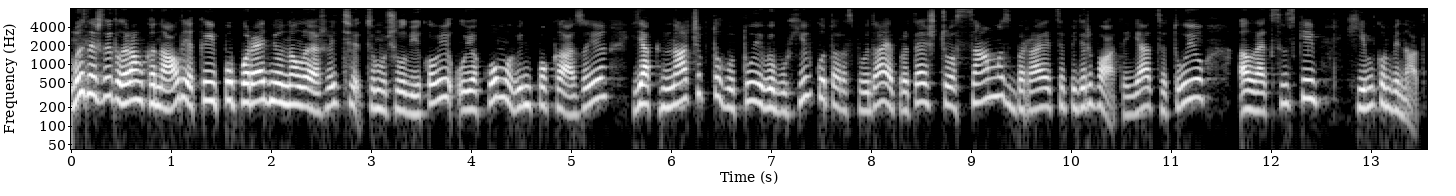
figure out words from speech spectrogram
Ми знайшли телеграм-канал, який попередньо належить цьому чоловікові, у якому він показує, як, начебто, готує вибухівку та розповідає про те, що саме збирається підірвати. Я цитую Алексинский химкомбинат.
